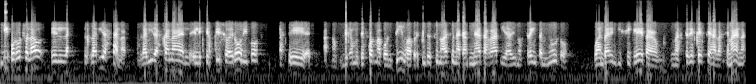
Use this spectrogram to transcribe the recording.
Y por otro lado, el, la vida sana la vida sana, el, ejercicio aeróbico, hace, digamos, de forma continua. Por ejemplo, si uno hace una caminata rápida de unos 30 minutos o andar en bicicleta unas tres veces a la semana,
